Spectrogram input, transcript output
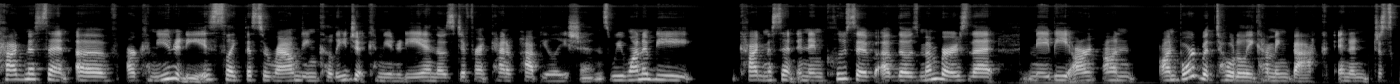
cognizant of our communities like the surrounding collegiate community and those different kind of populations. We want to be cognizant and inclusive of those members that maybe aren't on on board with totally coming back and just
